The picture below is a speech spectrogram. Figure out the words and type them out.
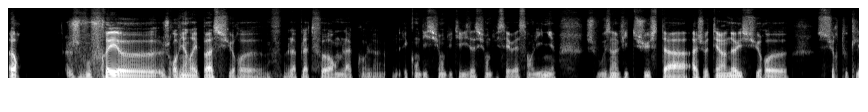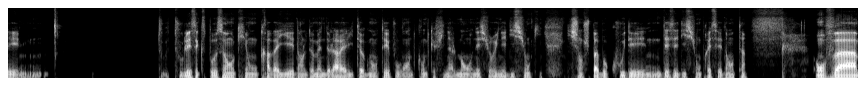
Alors je vous ferai, je reviendrai pas sur la plateforme, la, les conditions d'utilisation du CES en ligne. Je vous invite juste à jeter un œil sur sur toutes les, tous les exposants qui ont travaillé dans le domaine de la réalité augmentée, vous vous rendez compte que finalement, on est sur une édition qui ne change pas beaucoup des, éditions précédentes. On va,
